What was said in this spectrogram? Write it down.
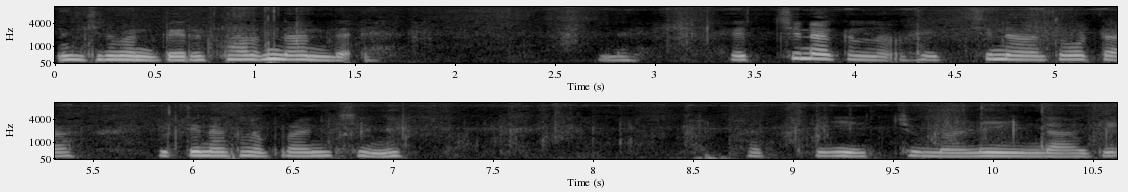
ಇಂಚಿನ ಮನೆ ಬೇರೆ ಟರ್ನ ಅಂದೆ ಹೆಚ್ಚಿನ ಕಲ್ನ ಹೆಚ್ಚಿನ ತೋಟ ಇತ್ತಿನ ಕಲ್ನ ಪುರ ಅಂಚಿನಿ ಅತಿ ಹೆಚ್ಚು ಮಳೆಯಿಂದಾಗಿ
